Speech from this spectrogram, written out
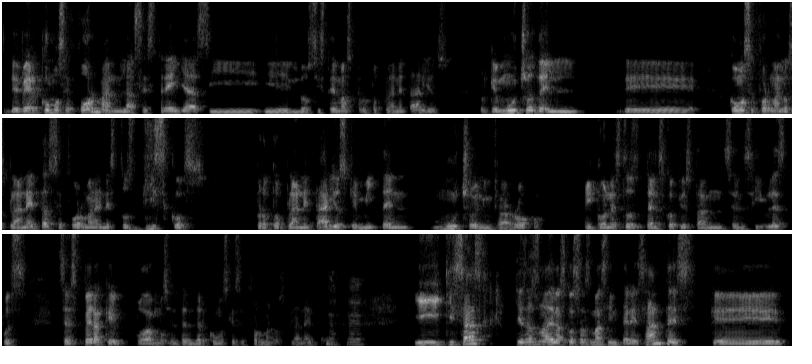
de ver cómo se forman las estrellas y, los sistemas protoplanetarios, porque mucho del, de cómo se forman los planetas se forman en estos discos protoplanetarios que emiten mucho el infrarrojo. Y con estos telescopios tan sensibles, pues se espera que podamos entender cómo es que se forman los planetas. Y quizás, quizás una de las cosas más interesantes que,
